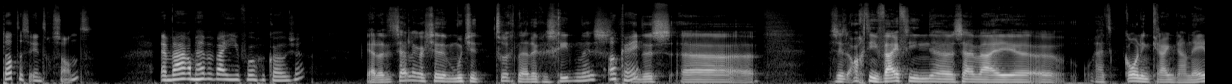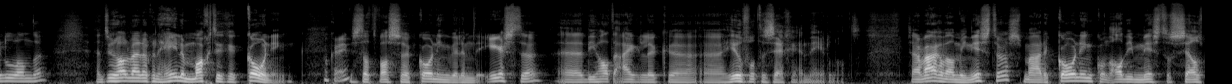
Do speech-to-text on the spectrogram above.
dat is interessant. En waarom hebben wij hiervoor gekozen? Ja, dat is eigenlijk als je moet je terug naar de geschiedenis. Oké. Dus eh, sinds 1815 eh, zijn wij eh, het koninkrijk naar Nederlanden. En toen hadden wij nog een hele machtige koning. Oké, Dus dat was koning Willem I. Die had eigenlijk heel veel te zeggen in Nederland. Dus er waren wel ministers, maar de koning kon al die ministers zelfs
